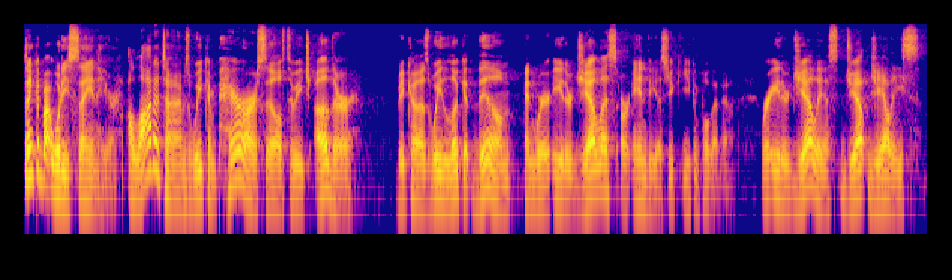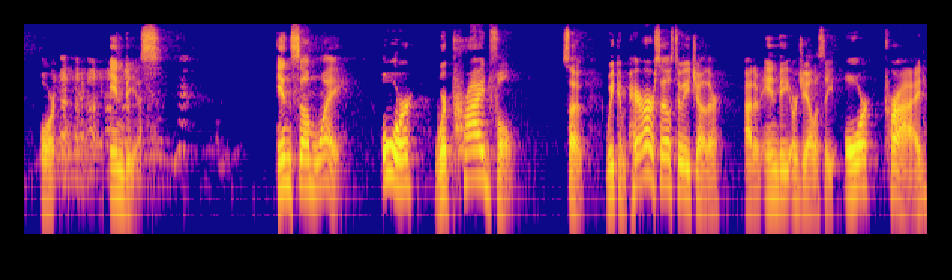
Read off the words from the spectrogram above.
Think about what he's saying here. A lot of times we compare ourselves to each other because we look at them and we're either jealous or envious. You, you can pull that down. We're either jealous, je- jealous, or envious in some way, or we're prideful. So we compare ourselves to each other out of envy or jealousy or pride.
